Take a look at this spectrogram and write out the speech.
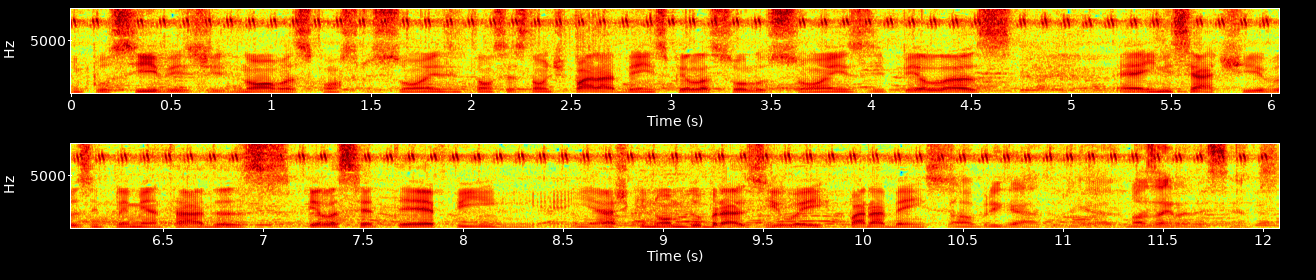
impossíveis de novas construções. Então vocês estão de parabéns pelas soluções e pelas é, iniciativas implementadas pela CETEP, e, acho que em nome do Brasil aí. Parabéns. Não, obrigado, obrigado. Nós agradecemos.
